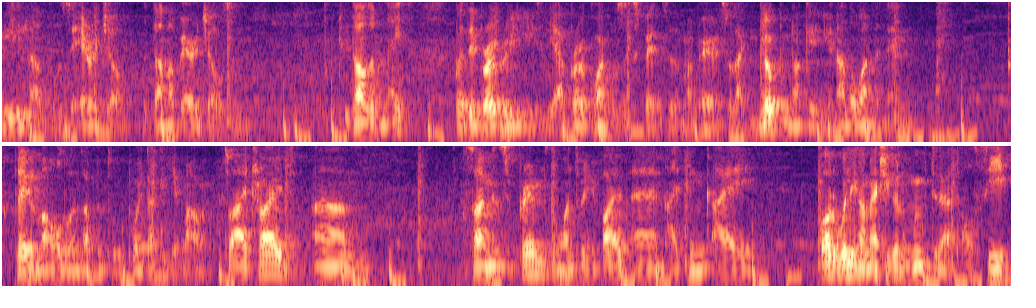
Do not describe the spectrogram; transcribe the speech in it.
really loved was the Aerogel, the Dunlop Aerogels in 2008, but they broke really easily. I broke one, it was expensive. My parents were like, nope, we're not getting you another one. And then played with my old ones up until the point I could get my own. So I tried um, Simon Suprems, the 125, and I think I, God willing, I'm actually going to move to that. I'll see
